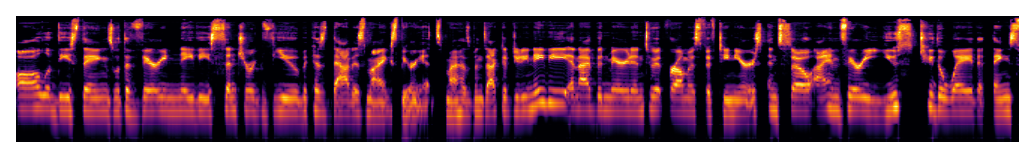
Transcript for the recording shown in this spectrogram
all of these things with a very Navy centric view because that is my experience. My husband's active duty Navy, and I've been married into it for almost 15 years. And so I am very used to the way that things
